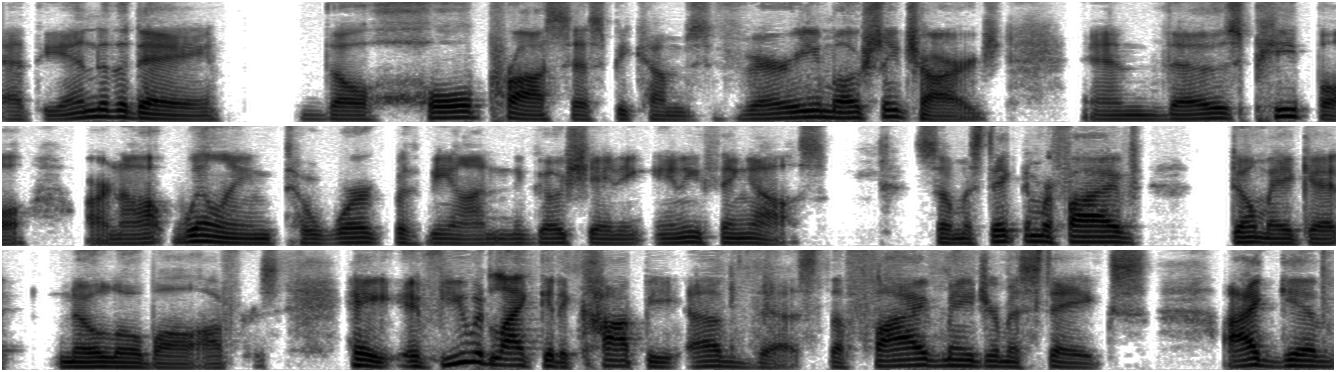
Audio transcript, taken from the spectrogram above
at the end of the day the whole process becomes very emotionally charged and those people are not willing to work with me on negotiating anything else so mistake number five don't make it no low ball offers hey if you would like to get a copy of this the five major mistakes I give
